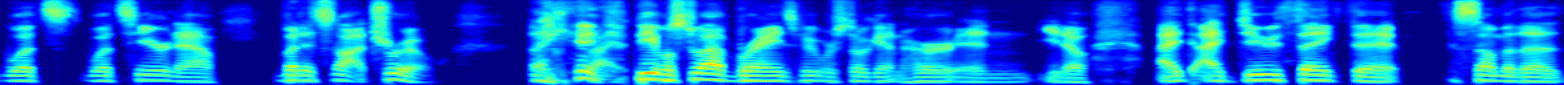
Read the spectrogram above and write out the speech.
what's what's here now." But it's not true. Like right. people still have brains. People are still getting hurt, and you know, I I do think that some of the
